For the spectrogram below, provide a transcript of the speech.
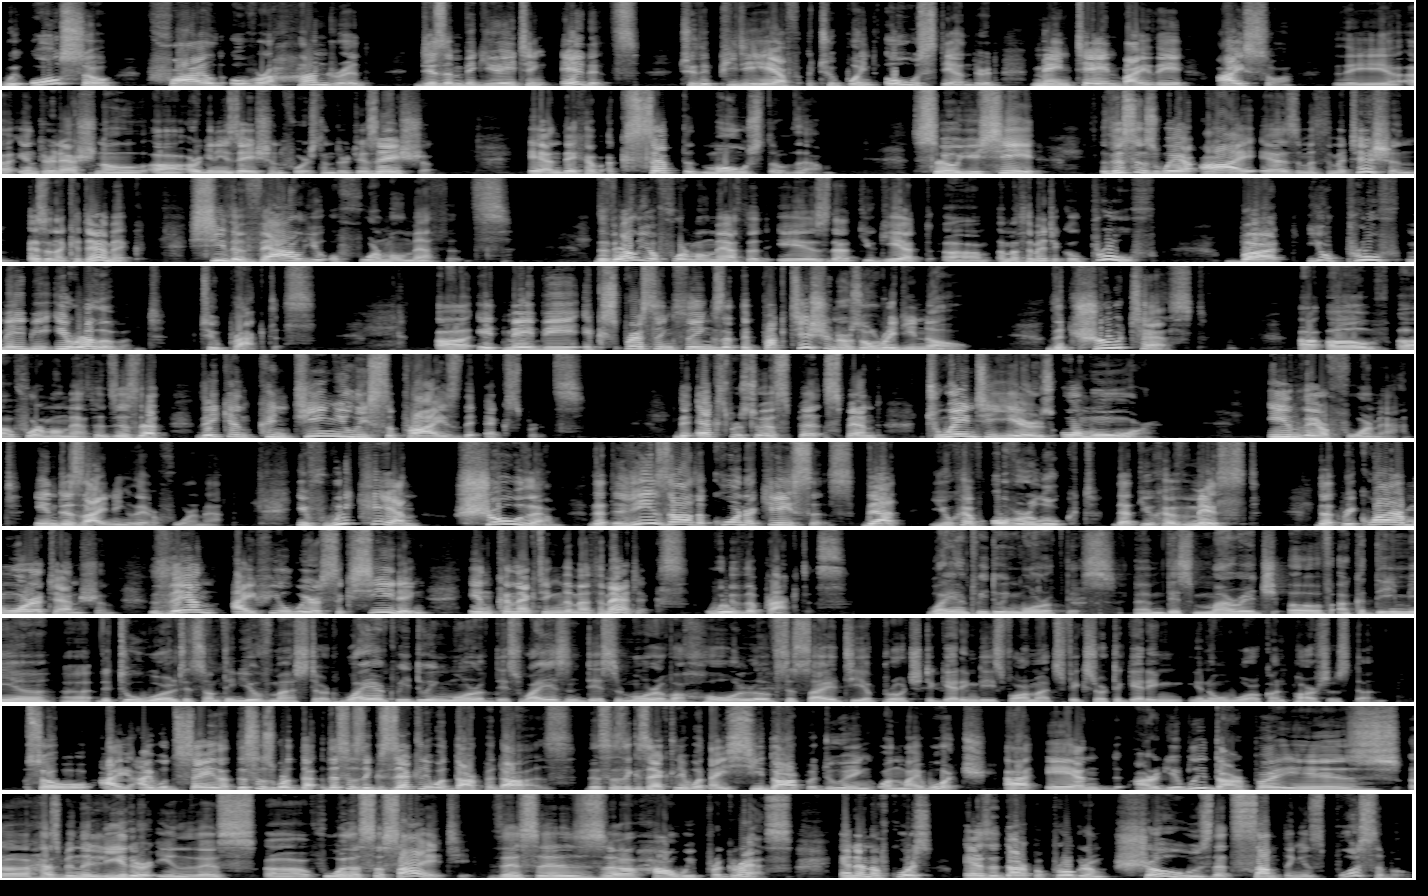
We also filed over 100 disambiguating edits to the PDF 2.0 standard maintained by the ISO, the uh, International uh, Organization for Standardization, and they have accepted most of them. So you see, this is where I, as a mathematician, as an academic, see the value of formal methods. The value of formal method is that you get um, a mathematical proof, but your proof may be irrelevant to practice. Uh, it may be expressing things that the practitioners already know. The true test uh, of uh, formal methods is that they can continually surprise the experts. The experts who have spe- spent 20 years or more in their format, in designing their format. If we can show them that these are the corner cases that you have overlooked, that you have missed, that require more attention, then I feel we're succeeding in connecting the mathematics with the practice. Why aren't we doing more of this? Um, this marriage of academia, uh, the two worlds, is something you've mastered. Why aren't we doing more of this? Why isn't this more of a whole of society approach to getting these formats fixed or to getting you know work on parsers done? So I, I would say that this is what this is exactly what DARPA does. This is exactly what I see DARPA doing on my watch, uh, and arguably DARPA is uh, has been a leader in this uh, for the society. This is uh, how we progress, and then of course, as a DARPA program shows that something is possible,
